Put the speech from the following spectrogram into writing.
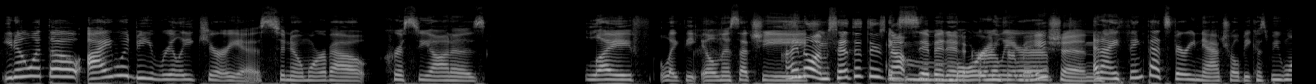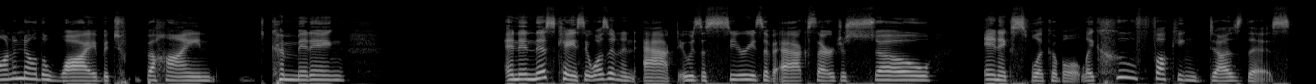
You know what though? I would be really curious to know more about Christiana's life, like the illness that she I know. I'm sad that there's not exhibited more earlier. information. And I think that's very natural because we want to know the why bet- behind committing and in this case it wasn't an act, it was a series of acts that are just so inexplicable. Like who fucking does this?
